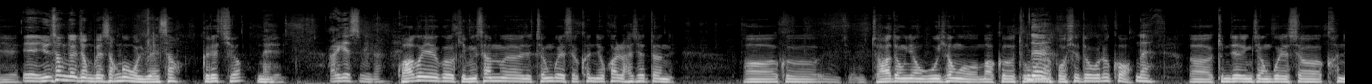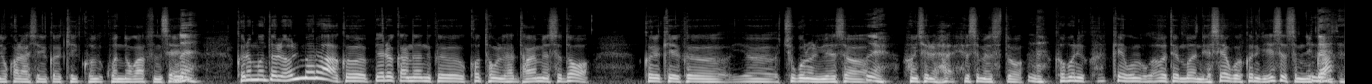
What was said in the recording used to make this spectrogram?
예. 예, 윤석열 정부의 성공을 위해서. 그렇죠. 네. 예. 알겠습니다. 과거에 그 김영삼 정부에서 큰 역할을 하셨던 어 그 좌동령 우형우 막 그 두 분을 네. 보셔도 그렇고 네. 어 김대중 정부에서 큰 역할을 하시니까 권노갑 선생 네. 그런 분들 얼마나 그 뼈를 깎는 그 고통을 당하면서도 그렇게 그 어, 주군을 위해서 네. 헌신을 하- 했으면서도 네. 그분이 그렇게 어떤 뭐 내세우고 그런 게 있었습니까? 네,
